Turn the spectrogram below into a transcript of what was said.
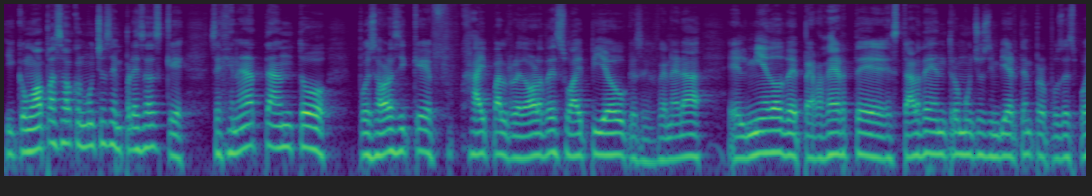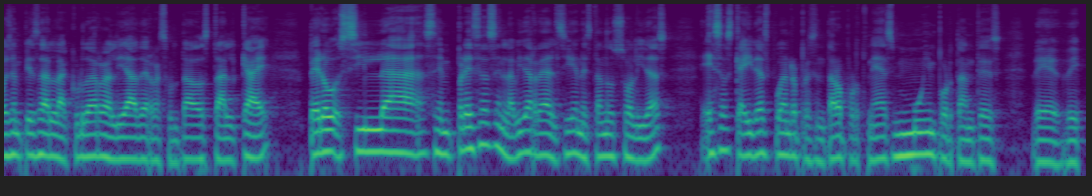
y como ha pasado con muchas empresas que se genera tanto, pues ahora sí que hype alrededor de su IPO, que se genera el miedo de perderte, estar dentro, muchos invierten, pero pues después empieza la cruda realidad de resultados tal cae. Pero si las empresas en la vida real siguen estando sólidas, esas caídas pueden representar oportunidades muy importantes de,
